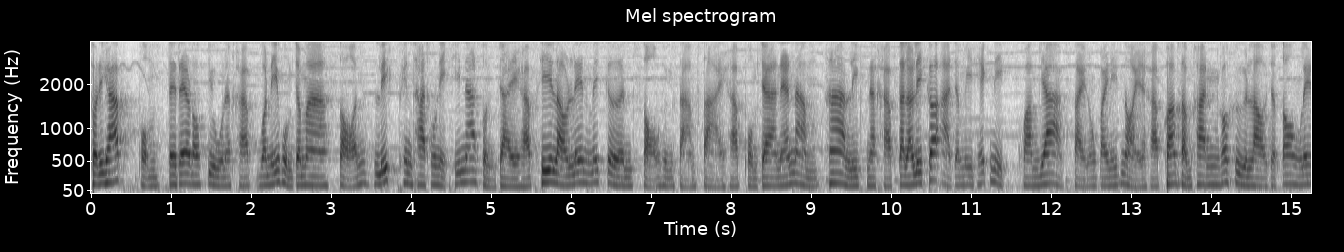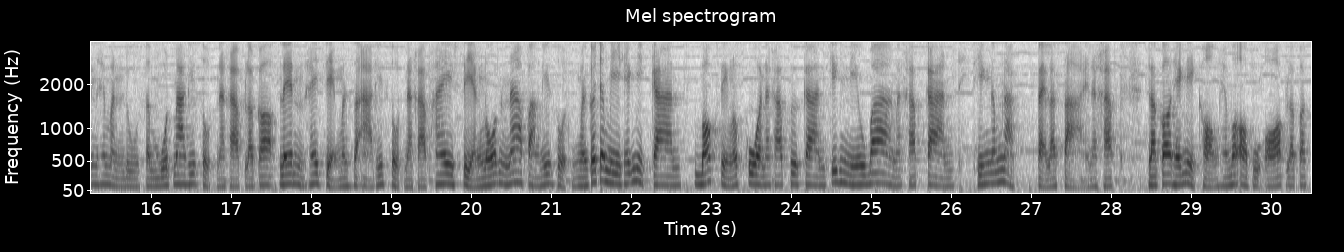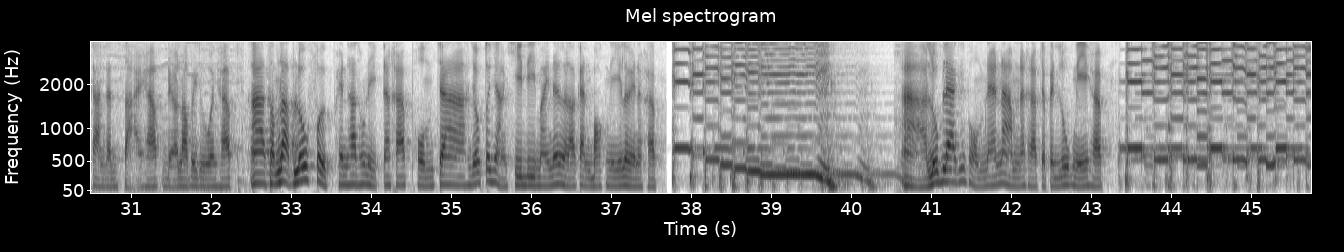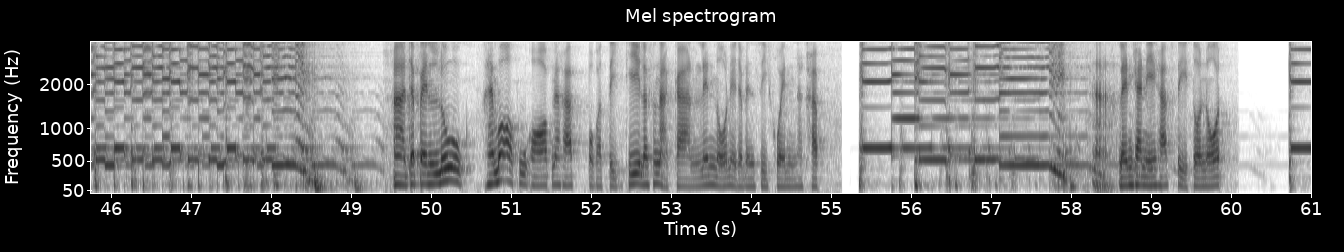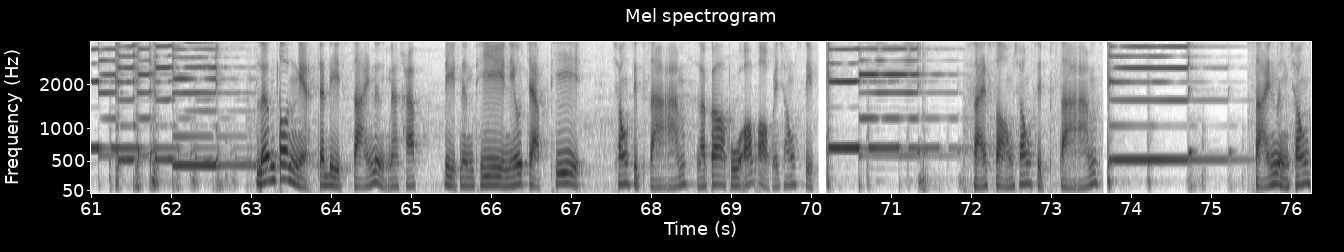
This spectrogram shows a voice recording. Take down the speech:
สวัสดีครับ ผมเต้เต้ Rock You นะครับ วันนี้ผมจะมาสอน lick Pentatonic ที่น่าสนใจครับ ที่เราเล่นไม่เกิน 2-3 สายครับ ผมจะแนะนำ5 lick นะครับ แต่ละ lick ก็อาจจะมีเทคนิคความยากใส่ลงไปนิดหน่อยนะครับ ความสำคัญก็คือเราจะต้องเล่นให้มันดู smooth มากที่สุดนะครับ แล้วก็เล่นให้เสียงมันสะอาดที่สุดนะครับ ให้เสียงโน้ตมันน่าฟังที่สุด มันก็จะมีเทคนิคการบล็อกเสียงรบกวนนะครับ คือการกลิ้งนิ้วบ้างนะครับ การทิ้งน้ำหนัก แต่ละสายนะครับ แล้วก็เทคนิคของ Hammer on Pull Off แล้วก็การดันสายครับ เดี๋ยวเราไปดูกันครับสำหรับลูกฝึก Pentatonic นะครับ ผมจะยกตัวอย่างคีย์ D minor แล้วกันบล็อกนี้เลยนะครับรูปแรกที่ผมแนะนำนะครับ จะเป็นลูกนี้ครับอาจจะเป็นลูก Hammer on Pull Off นะครับ ปกติที่ลักษณะการเล่นโน้ตเนี่ยจะเป็น sequence นะครับ เล่นแค่นี้ครับ 4 ตัวโน้ต เริ่มต้นเนี่ยจะดีดสาย 1 นะครับ ดีด 1 ที นิ้วจับที่ช่อง 13 แล้วก็พูออฟออกไปช่อง 10 สาย 2 ช่อง 13 สาย 1 ช่อง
